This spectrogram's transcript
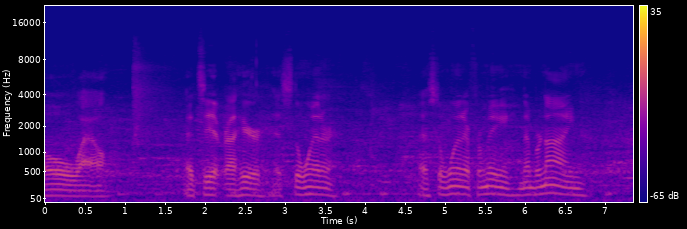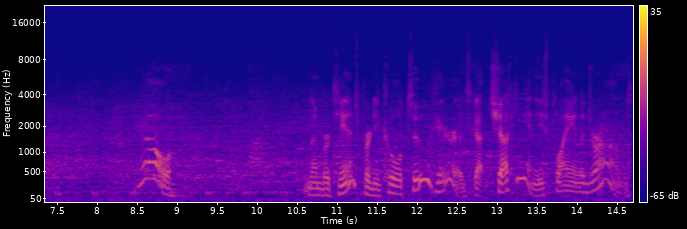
Oh wow. That's it right here. That's the winner. That's the winner for me. Number nine. No. Number 10's pretty cool too here. It's got Chucky and he's playing the drums.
